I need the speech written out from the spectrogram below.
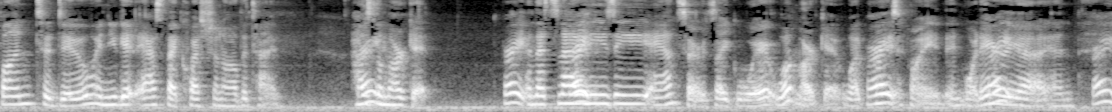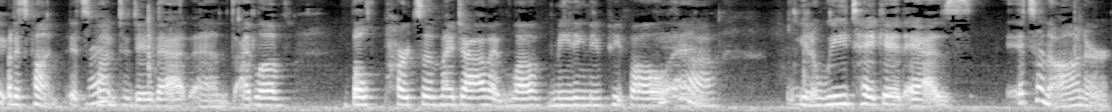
fun to do, and you get asked that question all the time. How's the market? right. And that's not Right. an easy answer. It's like where, what market, what price point, in what area, and right. but it's fun. It's fun to do that, and I love both parts of my job. I love meeting new people, yeah and you know, we take it as it's an honor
